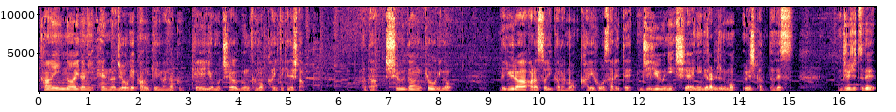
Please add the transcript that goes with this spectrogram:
会員の間に変な上下関係がなく敬意を持ち合う文化も快適でした。また集団競技のレギュラー争いからも解放されて自由に試合に出られるのも嬉しかったです。充実で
